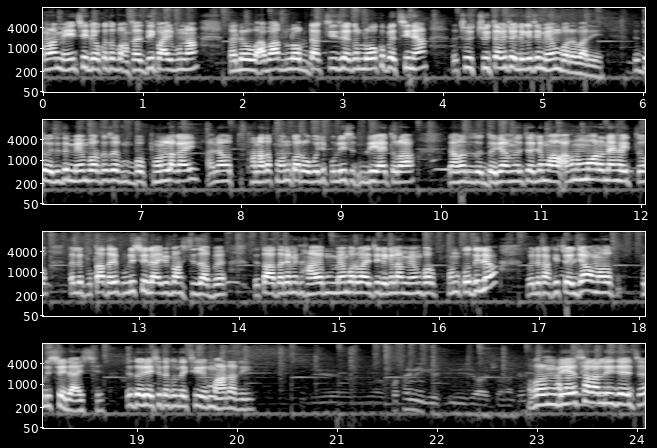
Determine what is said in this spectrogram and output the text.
আমরা মেয়ে ছেলে, ওকে তো বাঁচা দিতে পারব না। তাহলে আবার লোক ডাকছি যে লোক পেছি না। ছুঁই, ছুঁইতে আমি চলে গেছি মেম্বরের বাড়ি। তো ওই মেম্বরকে ফোন লাগাই আমি থানাতে ফোন করো বলছি পুলিশ দিয়ে আয় তোরা আমাদের চাইলে এখনও মরা নেই হয়তো। তাহলে তাড়াতাড়ি পুলিশ চলে আসবে বাঁচতে যাবে। তো তাড়াতাড়ি আমি মেম্বার বাড়ি চলে গেলাম মেম্বার ফোন করে দিল বলে কাকি চলে যাও আমার পুলিশ চলে আসছে তো দৌড়ে এসে তখন দেখছি মারারি নিয়ে নিয়ে এখন বিয়ে সারা নিয়ে যাইছে।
